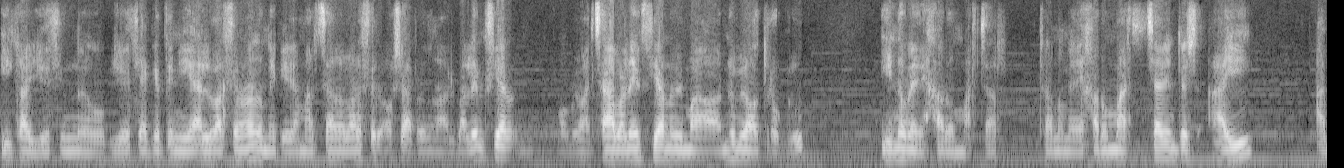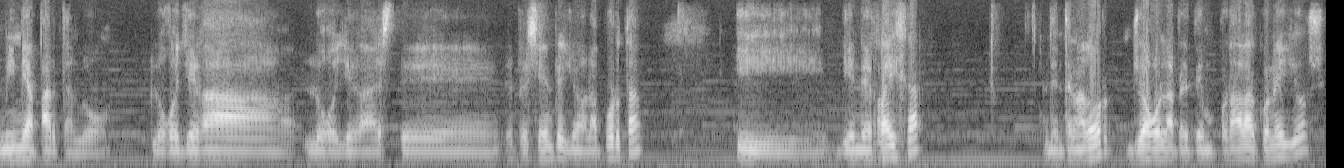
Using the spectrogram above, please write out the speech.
Y claro, yo, diciendo, yo decía que tenía el Barcelona, no me quería marchar al Barcelona, o sea, perdón, al Valencia, o me marchaba a Valencia, no me, no iba a otro club. Y no me dejaron marchar, o sea, no me dejaron marchar, entonces ahí a mí me apartan luego Luego llega, luego llega este, el presidente, Joan Laporta, y viene Rijkaard, de entrenador. Yo hago la pretemporada con ellos,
